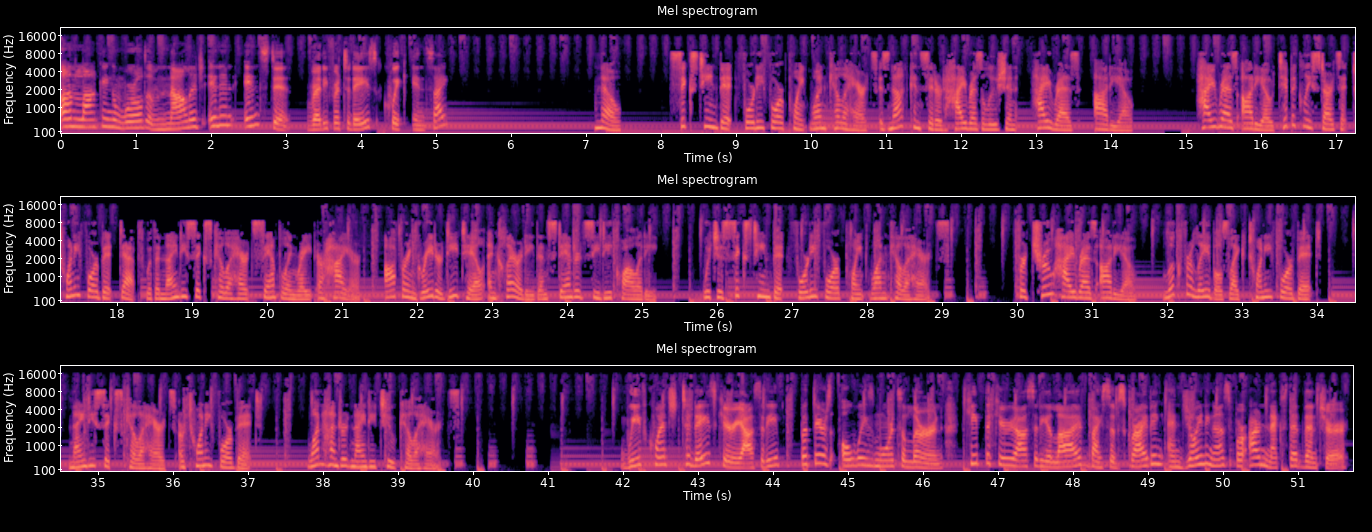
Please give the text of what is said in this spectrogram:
unlocking a world of knowledge in an instant. Ready for today's quick insight? No. 16-bit 44.1 kHz is not considered high-resolution, high-res audio. High-res audio typically starts at 24-bit depth with a 96 kHz sampling rate or higher, offering greater detail and clarity than standard CD quality, which is 16-bit 44.1 kHz. For true high-res audio, look for labels like 24-bit, 96 kHz or 24-bit, 192 kHz. We've quenched today's curiosity, but there's always more to learn. Keep the curiosity alive by subscribing and joining us for our next adventure.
